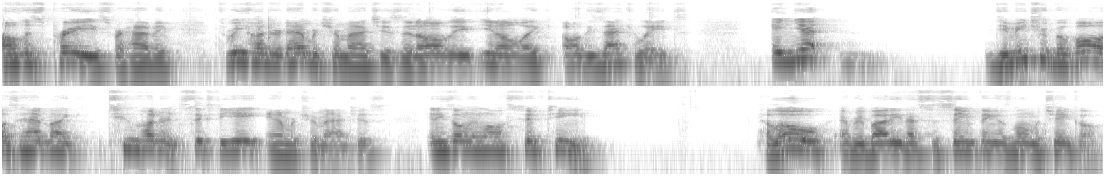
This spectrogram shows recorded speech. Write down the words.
all this praise for having 300 amateur matches and all the, you know, like all these accolades. And yet, Dimitri Bivol has had like 268 amateur matches and he's only lost 15. Hello, everybody. That's the same thing as Lomachenko.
